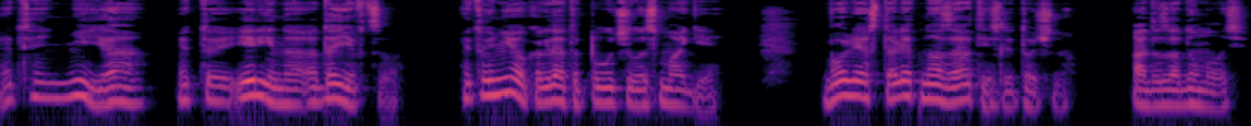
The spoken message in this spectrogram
Это не я, это Ирина Адаевцева. Это у нее когда-то получилась магия. Более ста лет назад, если точно. Ада задумалась.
